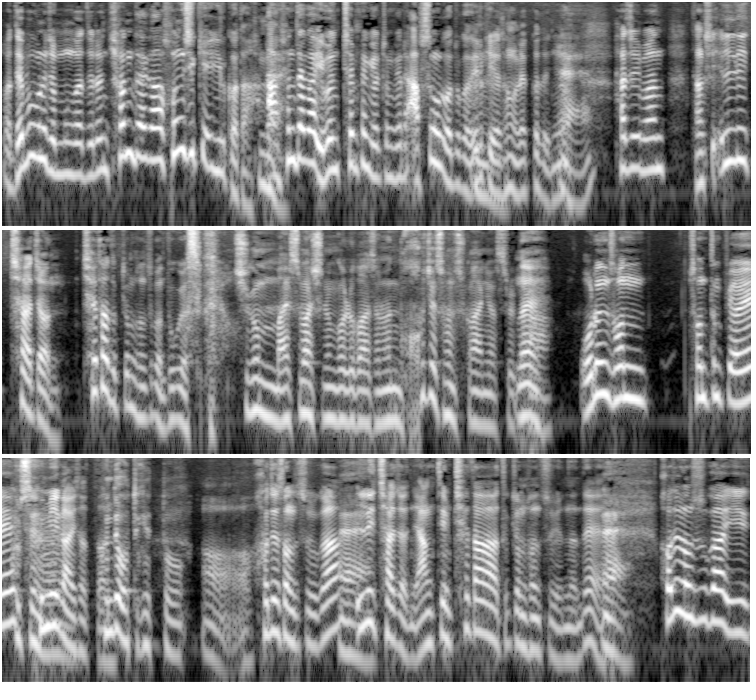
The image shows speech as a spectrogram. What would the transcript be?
대부분의 전문가들은 현대가 손쉽게 이길 거다. 네. 아, 현대가 이번 챔피언 결정전에 압승을 거둘 거다. 이렇게 예상을 했거든요. 네. 하지만 당시 1, 2차전 최다 득점 선수가 누구였을까요? 지금 말씀하시는 걸로 봐서는 허재 선수가 아니었을까. 네. 오른손 손등뼈에 글쎄요. 금이 가 있었던 근데 어떻게 또 어, 허재 선수가 네. 1, 2차전 양팀 최다 득점 선수였는데 네. 허재 선수가 이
